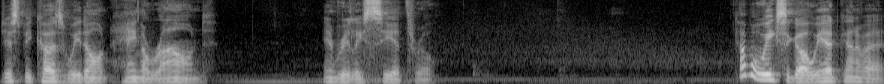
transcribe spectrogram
just because we don't hang around and really see it through. A couple weeks ago, we had kind of an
